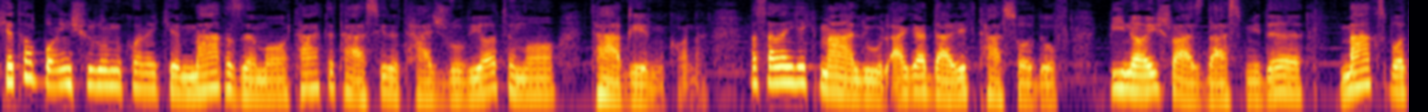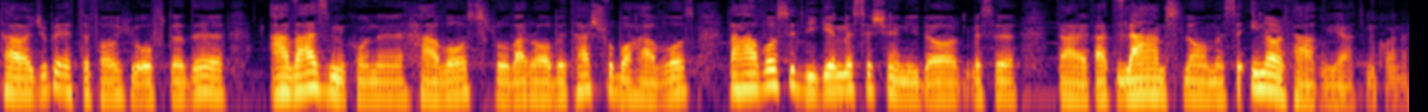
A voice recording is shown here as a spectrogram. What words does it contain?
کتاب با این شروع می‌کنه که مغز ما تحت تاثیر تجربیات ما تغییر می‌کنه. مثلا یک معلول اگر در یک تصادف بیناییش رو از دست میده مغز با توجه به اتفاقی که افتاده عوض می‌کنه حواس رو و رابطش رو با حواس و حواس دیگه مثل شنیدار مثل در حقیقت لمس لامسه اینا رو تقویت می‌کنه.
